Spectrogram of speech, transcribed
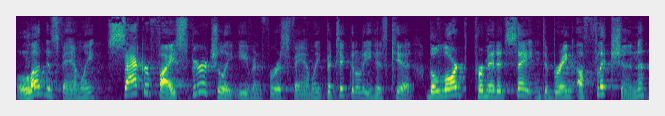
loved his family, sacrificed spiritually even for his family, particularly his kid. The Lord permitted Satan to bring affliction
